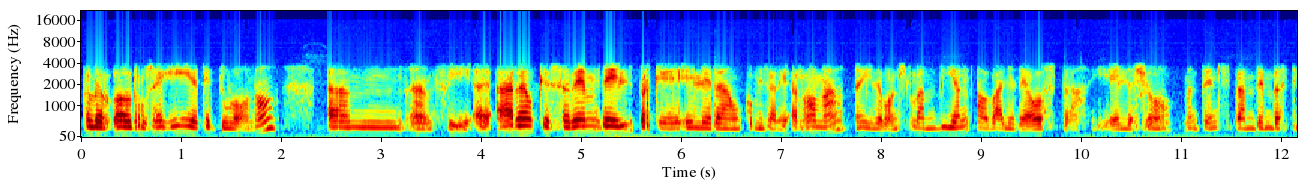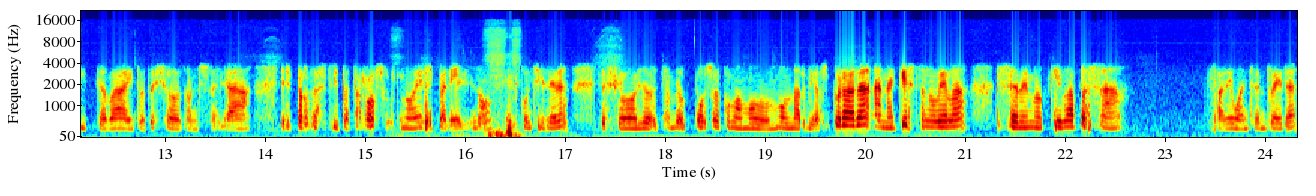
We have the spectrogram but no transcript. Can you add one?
que el, el rosegui aquest dolor, no? Um, en fi, ara el que sabem d'ell, perquè ell era un comissari a Roma, i llavors l'envien al Valle d'Aosta, i ell això, m'entens, tan ben vestit que va i tot això, doncs allà és per destripar terrossos, no és per ell, no? Ell considera que això allò, també el posa com a molt, molt nerviós. Però ara, en aquesta novel·la, sabem el que va passar fa 10 anys enrere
